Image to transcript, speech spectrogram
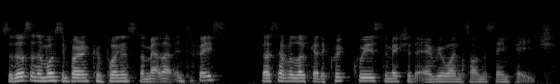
So those are the most important components of the MATLAB interface. Let's have a look at a quick quiz to make sure that everyone is on the same page.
